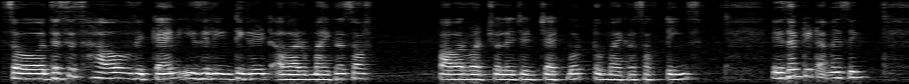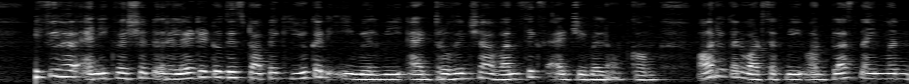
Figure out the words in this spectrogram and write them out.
so this is how we can easily integrate our Microsoft Power Virtual Agent chatbot to Microsoft Teams. Isn't it amazing? If you have any question related to this topic you can email me at dhruvinsha16 at gmail.com or you can WhatsApp me on plus 91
